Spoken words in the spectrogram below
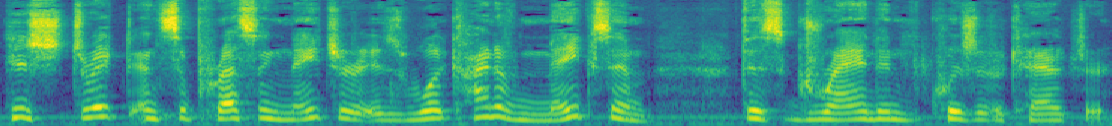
his strict and suppressing nature is what kind of makes him this Grand Inquisitor character,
